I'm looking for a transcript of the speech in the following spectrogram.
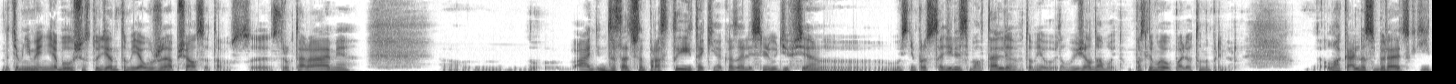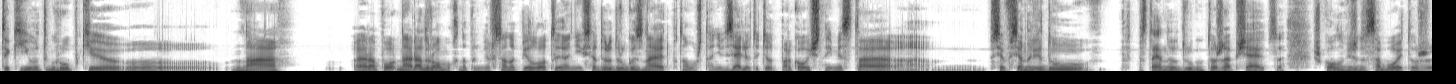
Но тем не менее, я был еще студентом, я уже общался там с инструкторами, они достаточно простые такие оказались люди все. Мы с ним просто садились, болтали, потом я там, уезжал домой, после моего полета, например. Локально собираются какие-то такие вот группки э, на аэропорт, на аэродромах, например, все равно пилоты, они все друг друга знают, потому что они взяли вот эти вот парковочные места, а, все, все на виду, постоянно друг с другом тоже общаются, школы между собой тоже,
